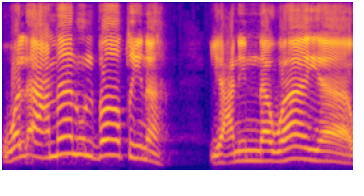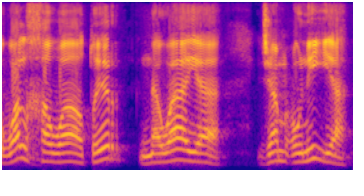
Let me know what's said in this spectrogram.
والأعمال الباطنة يعني النوايا والخواطر نوايا جمع نية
